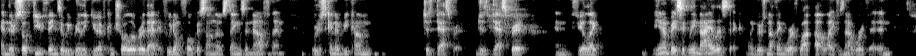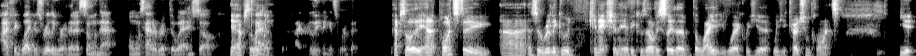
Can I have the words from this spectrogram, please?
and there's so few things that we really do have control over that if we don't focus on those things enough, then we're just going to become just desperate, just desperate and feel like you know basically nihilistic. Like there's nothing worthwhile. Life is not worth it. And i think life is really worth it as someone that almost had it ripped away. So yeah absolutely. I, I really think it's worth it absolutely. And it points to uh, as a really good connection there because obviously the the way that you work with your with your coaching clients you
